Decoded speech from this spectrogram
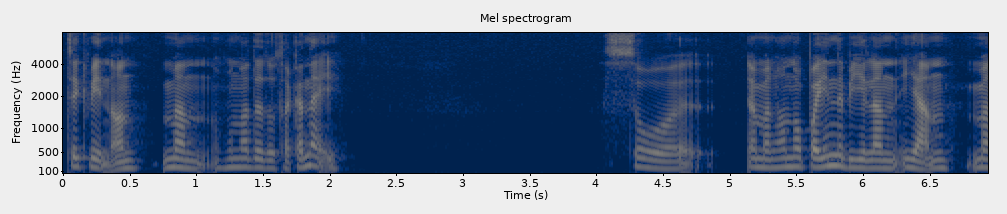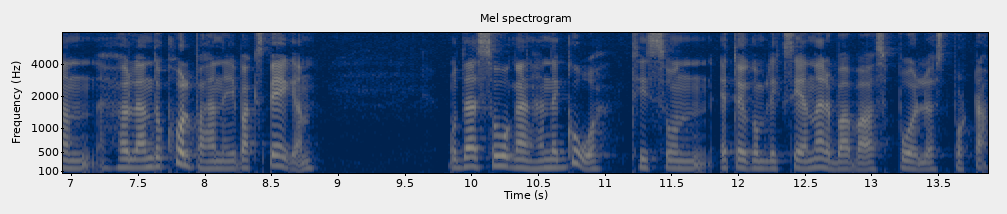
till kvinnan, men hon hade då tackat nej. Så ja, men han hoppade in i bilen igen, men höll ändå koll på henne i backspegeln. Och där såg han henne gå tills hon ett ögonblick senare bara var spårlöst borta.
